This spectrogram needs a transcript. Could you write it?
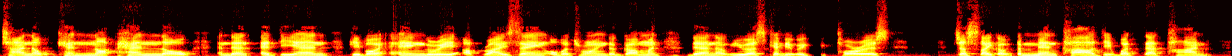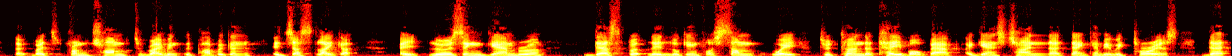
China cannot handle. And then at the end, people are angry, uprising, overthrowing the government. Then the U.S. can be victorious, just like uh, the mentality. What that time, but from Trump to right-wing Republican, it's just like a, a losing gambler desperately looking for some way to turn the table back against China that can be victorious. That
